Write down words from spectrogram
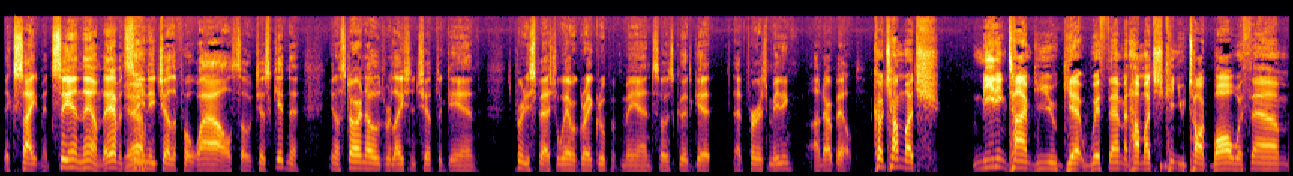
excitement, seeing them. They haven't yeah. seen each other for a while, so just getting to, you know, starting those relationships again. It's pretty special. We have a great group of men, so it's good to get that first meeting under our belt. Coach, how much meeting time do you get with them, and how much can you talk ball with them?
